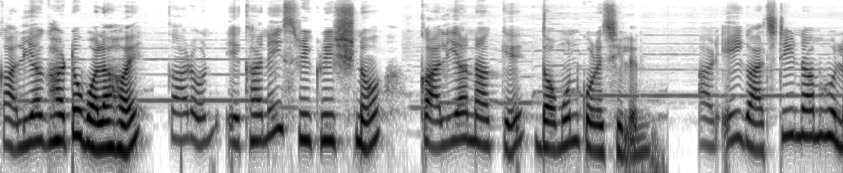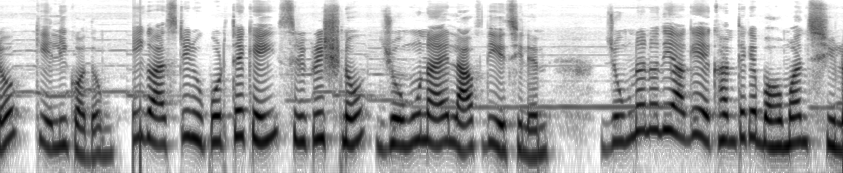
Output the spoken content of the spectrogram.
কালিয়াঘাটও বলা হয়। কারণ এখানেই শ্রীকৃষ্ণ কালিয়ানাগকে দমন করেছিলেন। আর এই গাছটির নাম হলো কেলিকদম। এই গাছটির উপর থেকেই শ্রীকৃষ্ণ যমুনায় লাফ দিয়েছিলেন। যমুনা নদী আগে এখান থেকে বহমান ছিল।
